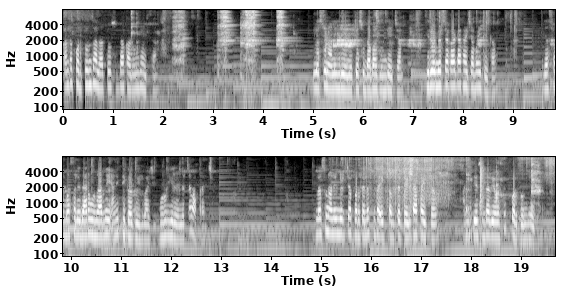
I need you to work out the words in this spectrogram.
कांदा परतून झाला तो सुद्धा काढून घ्यायचा. लसूण आणि हिरव्या मिरच्या सुद्धा भाजून घ्यायच्या. हिरव्या मिरच्या काय टाकायच्या माहितीये का? जास्त मसालेदार होणार नाही आणि तिखट होईल भाजी म्हणून हिरव्या मिरच्या वापरायच्या. लसूण आणि मिरच्या परतायला सुद्धा एक चमचा तेल टाकायचं आणि ते सुद्धा व्यवस्थित परतून घ्यायचं.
